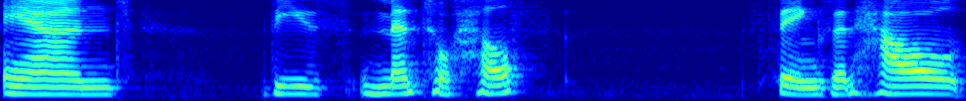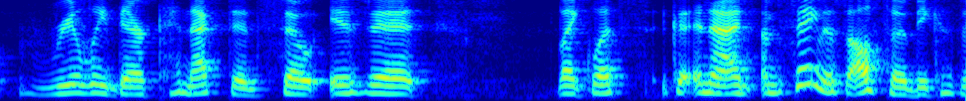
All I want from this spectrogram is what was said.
and these mental health things and how really they're connected. So is it like let's and I, am saying this also because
